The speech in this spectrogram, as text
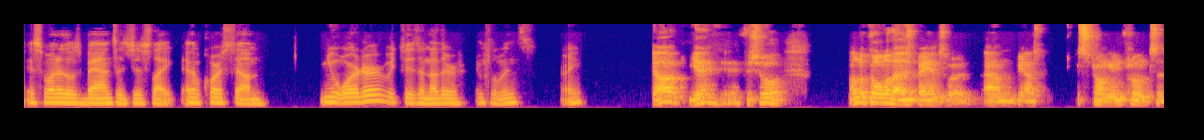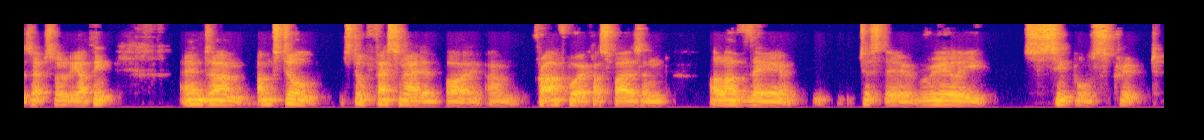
it's one of those bands that's just like, and of course, um, New Order, which is another influence, right? Oh yeah, yeah, for sure. I look, all of those bands were um, you know, strong influences, absolutely. I think, and um, I'm still still fascinated by um Kraftwerk, I suppose, and I love their just their really simple, stripped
